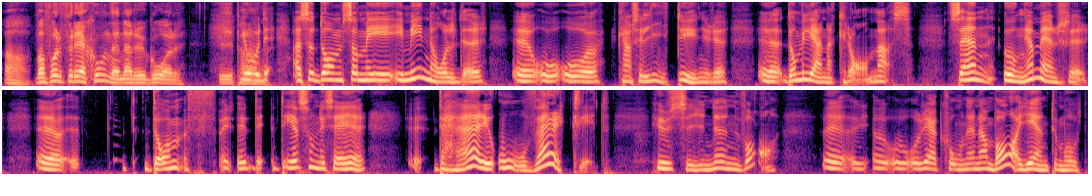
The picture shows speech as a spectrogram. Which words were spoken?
Ah, vad får du för reaktioner när du går Jo, det, alltså de som är i min ålder eh, och, och kanske lite yngre, eh, de vill gärna kramas. Sen unga människor, eh, de, det är som ni säger, det här är overkligt hur synen var och reaktionerna var gentemot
